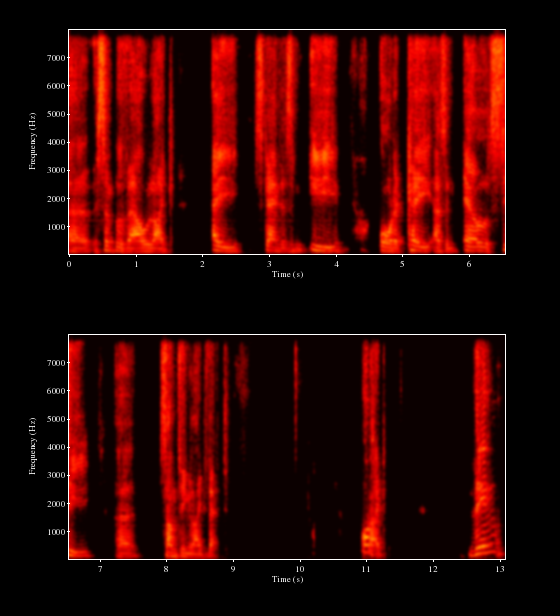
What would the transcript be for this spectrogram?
a simple vowel like A scanned as an E, or a K as an LC, uh, something like that. All right. Then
